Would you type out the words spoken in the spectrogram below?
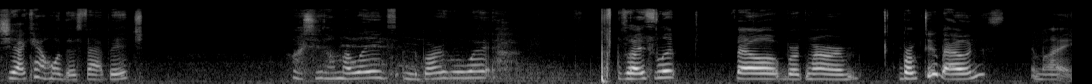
Shit, I can't hold this fat bitch. Oh, she's on my legs and the bars were wet. So I slipped, fell, broke my arm, broke two bones in my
